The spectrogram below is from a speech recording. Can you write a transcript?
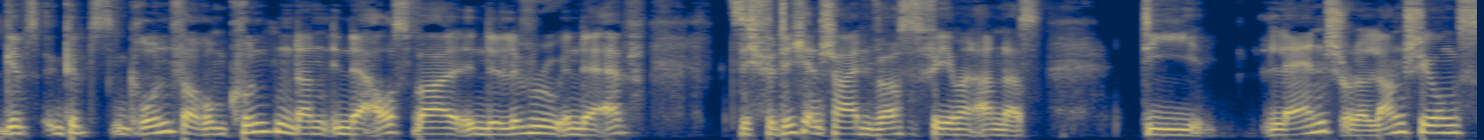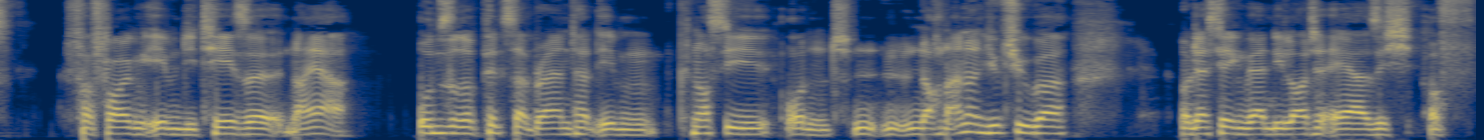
gibt's gibt's einen Grund, warum Kunden dann in der Auswahl in Deliveroo in der App sich für dich entscheiden versus für jemand anders. Die Lanch oder Lunch-Jungs verfolgen eben die These, naja, unsere Pizza-Brand hat eben Knossi und noch einen anderen YouTuber und deswegen werden die Leute eher sich auf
